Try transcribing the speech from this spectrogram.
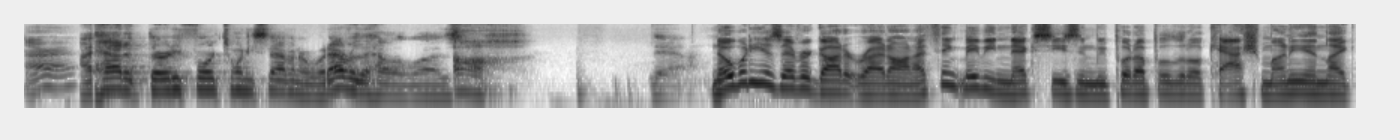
All right. I had it 34-27 or whatever the hell it was. Oh, Yeah. nobody has ever got it right on. I think maybe next season we put up a little cash money and like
